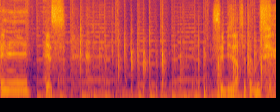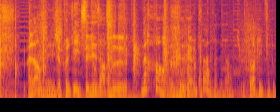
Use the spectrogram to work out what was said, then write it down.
fini. Yes. C'est bizarre cet abossi. Ah non, mais j'applaudis. C'est bizarre ce. Non, comme ça. C'est un petit peu plus rapide, c'est tout.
